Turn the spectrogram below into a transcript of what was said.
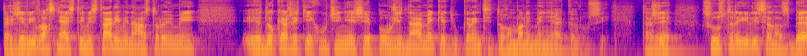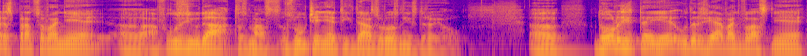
takže vy vlastne aj s tými starými nástrojmi dokážete ich účinnejšie použiť, najmä keď Ukrajinci toho mali menej ako Rusi. Takže sústredili sa na zber, spracovanie e, a fúziu dát, to znamená zlúčenie tých dát z rôznych zdrojov. E, dôležité je udržiavať vlastne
